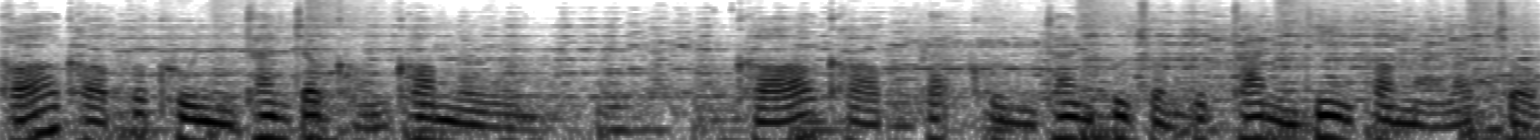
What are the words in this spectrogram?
ขอขอบพระคุณท่านเจ้าของข้อมูล ขอขอบพระคุณท่านผู้ชมทุกท่านที่เข้ามารับชม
